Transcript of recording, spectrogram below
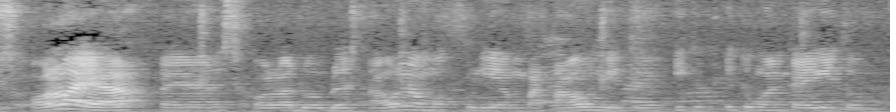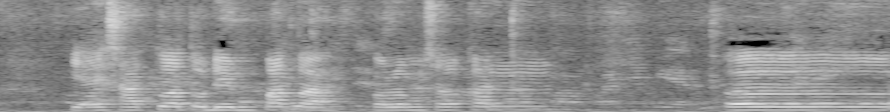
sekolah ya kayak sekolah 12 tahun sama kuliah 4 tahun gitu ikut hitungan kayak gitu. Ya S1 atau D4 lah kalau misalkan eh,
